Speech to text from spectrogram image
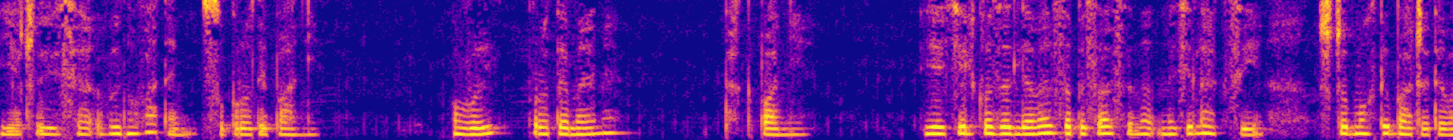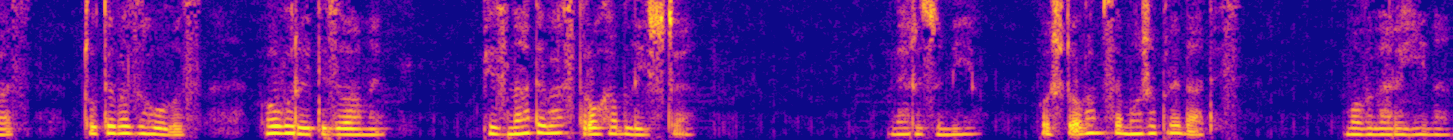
Я чуюся винуватим супроти пані. Ви проти мене? Так, пані. Я тільки задля вас записався на, на ці лекції, щоб могти бачити вас, чути вас голос, говорити з вами, пізнати вас трохи ближче. Не розумію, по що вам це може придатись, мовила Регіна.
